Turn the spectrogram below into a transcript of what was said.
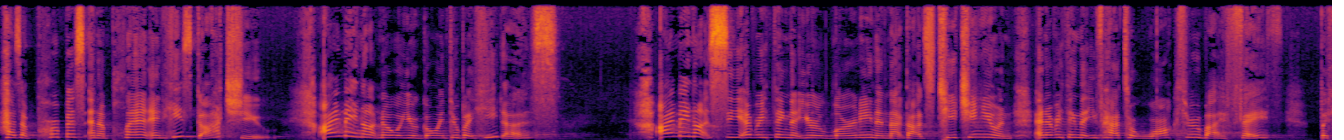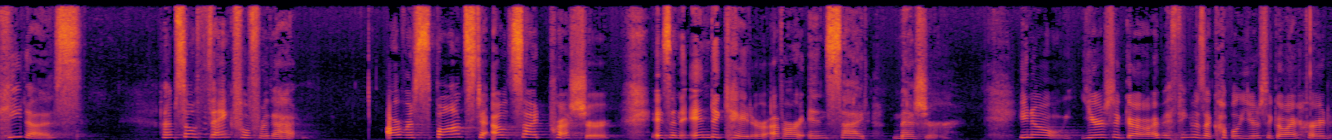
has a purpose and a plan, and He's got you. I may not know what you're going through, but He does. I may not see everything that you're learning and that God's teaching you and, and everything that you've had to walk through by faith, but He does. And I'm so thankful for that. Our response to outside pressure is an indicator of our inside measure. You know, years ago, I think it was a couple years ago, I heard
